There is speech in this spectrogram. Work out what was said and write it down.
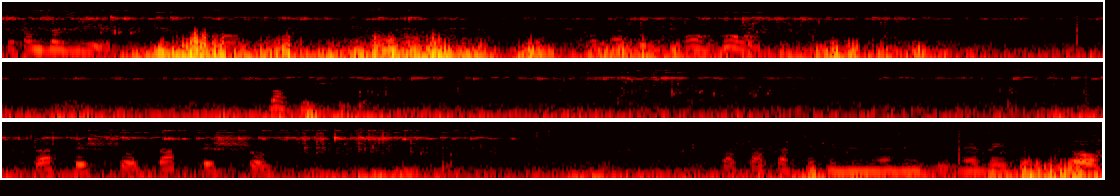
Що там за звір? Покажи. Ого! Та ти що? Та ти що, та ти що? Так, так, так, тільки не зайди, не зайди. О!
